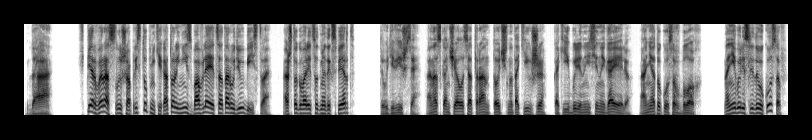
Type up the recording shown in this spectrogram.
Да. В первый раз слышу о преступнике, который не избавляется от орудия убийства. А что говорит судмедэксперт? Ты удивишься. Она скончалась от ран точно таких же, какие были нанесены Гаэлю, а не от укусов блох. На ней были следы укусов?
